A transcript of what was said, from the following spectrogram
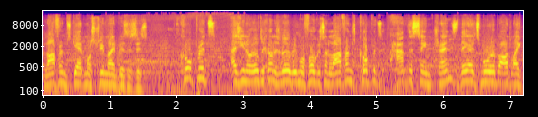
Law firms get more streamlined businesses corporates, as you know, ILTACON is a little bit more focused on law firms. Corporates have the same trends. There, it's more about like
